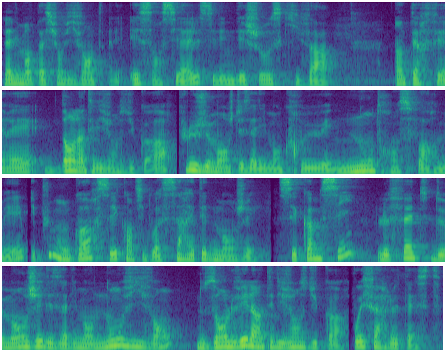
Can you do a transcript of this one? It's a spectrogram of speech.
L'alimentation vivante, elle est essentielle. C'est l'une des choses qui va interférer dans l'intelligence du corps. Plus je mange des aliments crus et non transformés, et plus mon corps sait quand il doit s'arrêter de manger. C'est comme si le fait de manger des aliments non vivants nous enlevait l'intelligence du corps. Vous pouvez faire le test.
